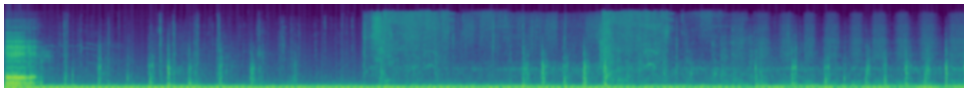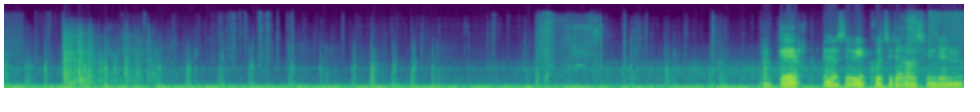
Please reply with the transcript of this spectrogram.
Äh. Okay, müssen wir kurz wieder rausfinden.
